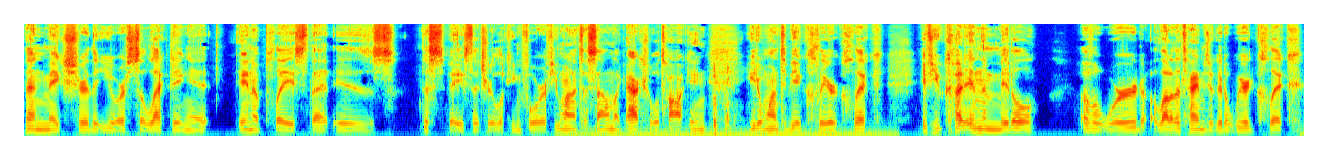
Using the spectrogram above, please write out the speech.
then make sure that you are selecting it in a place that is the space that you're looking for. If you want it to sound like actual talking, you don't want it to be a clear click. If you cut in the middle of a word, a lot of the times you'll get a weird click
